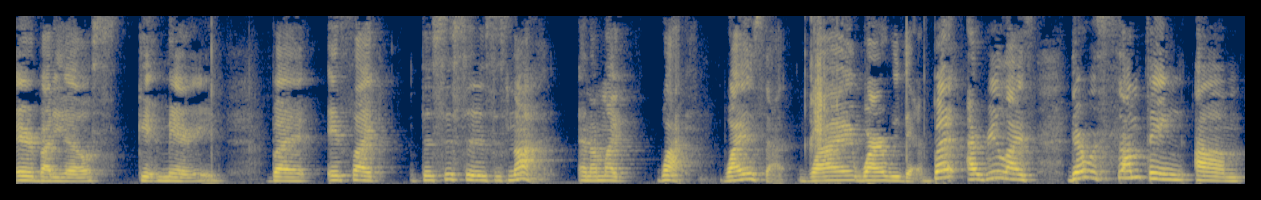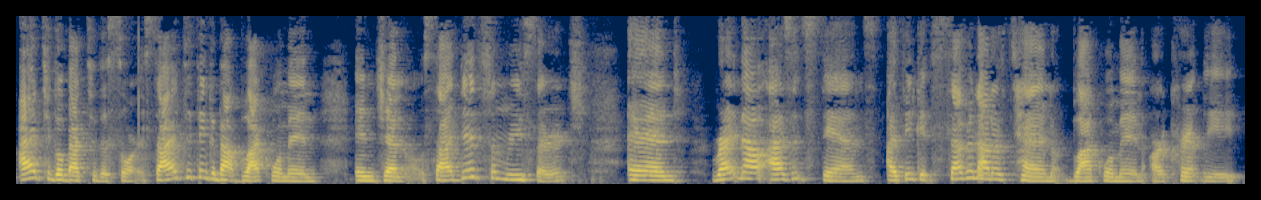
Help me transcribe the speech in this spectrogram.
everybody else getting married, but it's like the sisters is not, and I'm like, why? Why is that? Why why are we there? But I realized there was something um, I had to go back to the source. So I had to think about black women in general. So I did some research and right now as it stands, I think it's 7 out of 10 black women are currently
